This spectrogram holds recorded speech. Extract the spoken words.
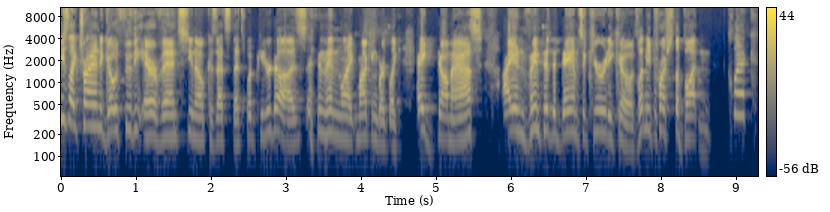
He's like trying to go through the air vents, you know, because that's that's what Peter does. And then like Mockingbird's like, "Hey, dumbass! I invented the damn security codes. Let me push the button. Click.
